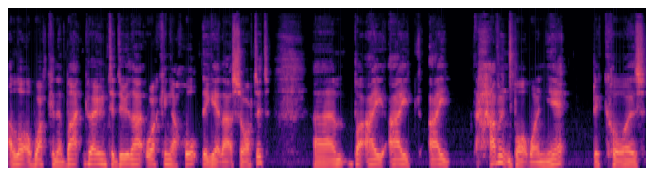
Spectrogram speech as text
a lot of work in the background to do that working i hope they get that sorted. Um, but i i i haven't bought one yet because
